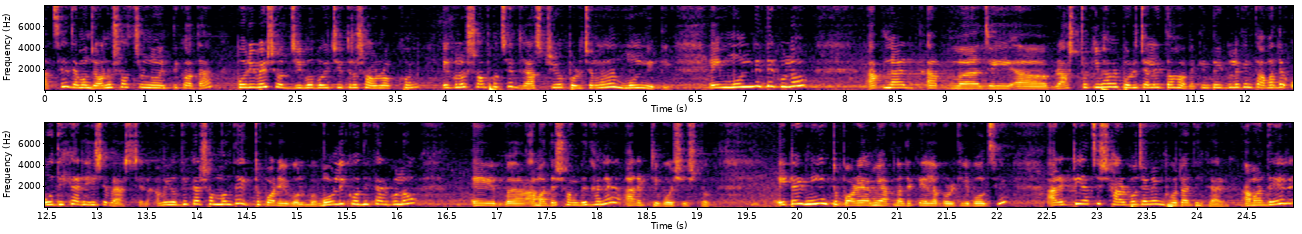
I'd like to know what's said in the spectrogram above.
আছে, যেমন জনস্বাস্থ্য, নৈতিকতা, পরিবেশ ও জীববৈচিত্র্য সংরক্ষণ, এগুলো সব হচ্ছে রাষ্ট্রীয় পরিচালনার মূলনীতি। এই মূলনীতিগুলো আপনার যেই রাষ্ট্র কীভাবে পরিচালিত হবে, কিন্তু এগুলো কিন্তু আমাদের অধিকার হিসেবে আসছে না। আমি অধিকার সম্বন্ধে একটু পরেই বলব। মৌলিক অধিকারগুলো এই আমাদের সংবিধানের আরেকটি বৈশিষ্ট্য। এটাই নিয়ে একটু পরে আমি আপনাদেরকে এলাবোরেটলি বলছি। আরেকটি আছে সার্বজনীন ভোটাধিকার। আমাদের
